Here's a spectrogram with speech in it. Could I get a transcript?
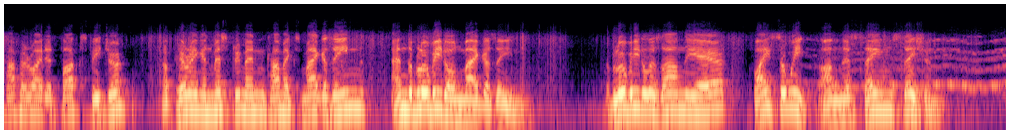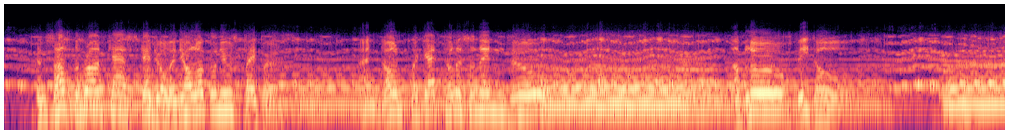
Copyrighted Fox feature appearing in Mystery Men Comics magazine and the Blue Beetle magazine. The Blue Beetle is on the air twice a week on this same station. Consult the broadcast schedule in your local newspapers. And don't forget to listen in to The Blue Beetle.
